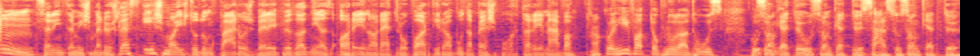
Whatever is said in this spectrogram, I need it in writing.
Hmm, szerintem ismerős lesz, és ma is tudunk páros belépőt adni az Arena Retro Partira a Budapest Sport Arénába. Akkor hívhattok 0 20 22 22 122.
